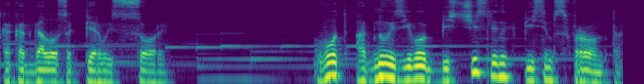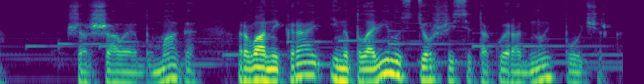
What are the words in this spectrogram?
как отголосок первой ссоры. Вот одно из его бесчисленных писем с фронта – шершавая бумага, рваный край и наполовину стершийся такой родной почерк.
